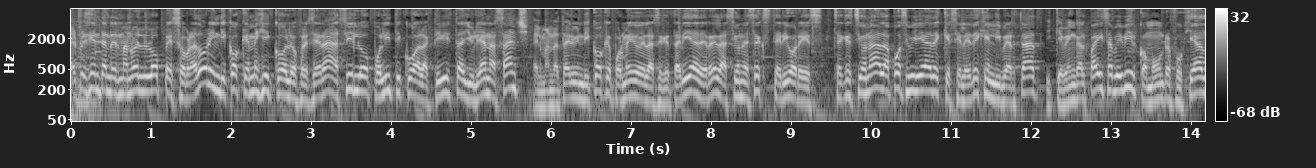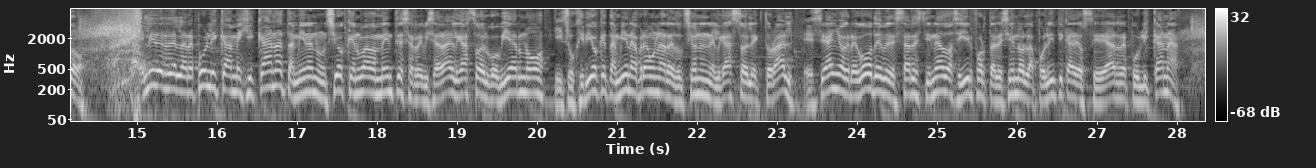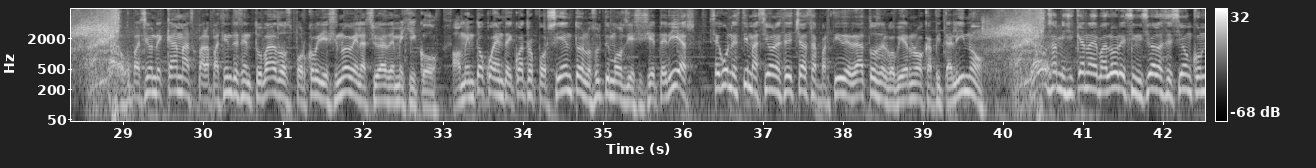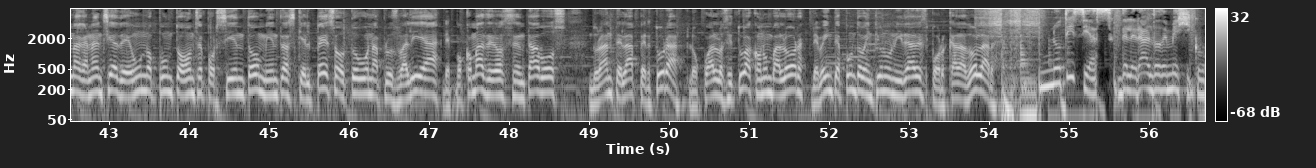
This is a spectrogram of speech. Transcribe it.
El presidente Andrés Manuel López Obrador indicó que México le ofrecerá asilo político a la activista Juliana Sánchez. El mandatario indicó que por medio de la Secretaría de Relaciones Exteriores se gestionará la posibilidad de que se le deje en libertad y que venga al país a vivir como un refugiado. El líder de la República Mexicana también anunció que nuevamente se revisará el gasto del gobierno y sugirió que también habrá una reducción en el gasto electoral. Este año agregó debe de estar destinado a seguir fortaleciendo la política de austeridad republicana. La ocupación de camas para pacientes entubados por COVID-19 en la Ciudad de México aumentó 44% en los últimos 17 días, según estimaciones hechas a partir de datos del gobierno capitalino. La Bolsa Mexicana de Valores inició la sesión con una ganancia de 1.11%, mientras que el peso tuvo una plusvalía de poco más de 12 centavos durante la apertura, lo cual lo sitúa con un valor de 20.21 unidades por cada dólar. Noticias del Heraldo de México.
